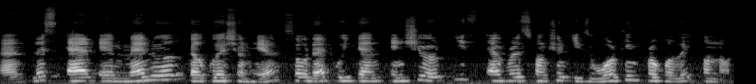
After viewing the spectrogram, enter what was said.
and let's add a manual calculation here so that we can ensure if average function is working properly or not.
